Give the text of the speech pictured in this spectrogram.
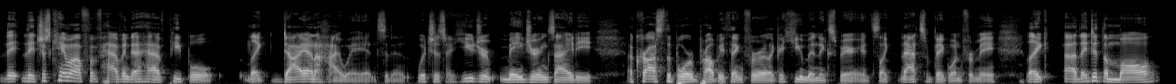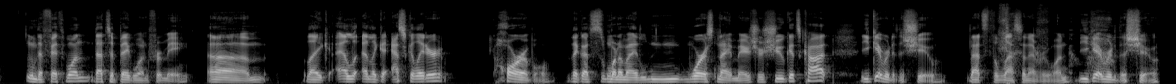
they they just came off of having to have people like die on a highway incident, which is a huge major anxiety across the board probably thing for like a human experience. Like that's a big one for me. Like uh, they did the mall in the fifth one. That's a big one for me. Um, like ele- like an escalator horrible. Like that's one of my worst nightmares. Your shoe gets caught, you get rid of the shoe. That's the lesson, everyone. You get rid of the shoe,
